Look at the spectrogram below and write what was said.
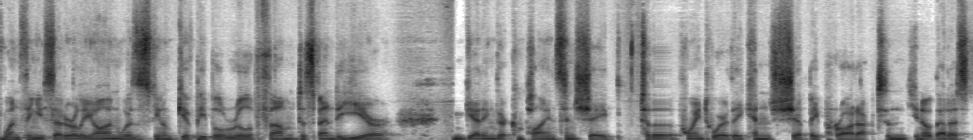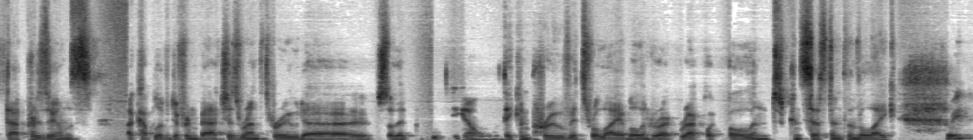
one thing you said early on was, you know, give people a rule of thumb to spend a year getting their compliance in shape to the point where they can ship a product. And, you know, that is, that presumes a couple of different batches run through to, so that, you know, they can prove it's reliable and re- replicable and consistent and the like. Great.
